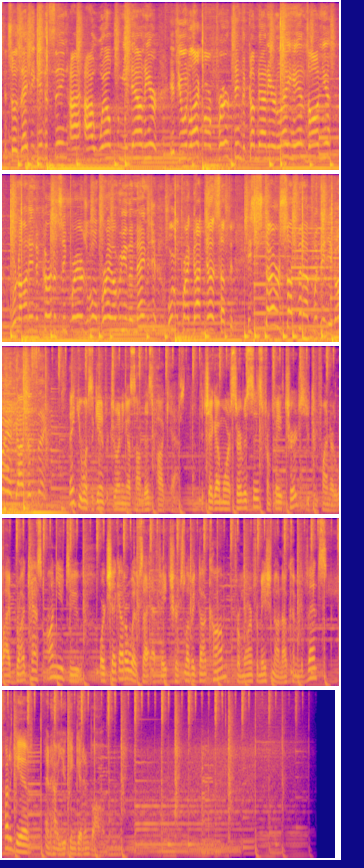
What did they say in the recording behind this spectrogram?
And so as they begin to sing, I, I welcome you down here. If you would like our prayer team to come down here and lay hands on you, we're not into courtesy prayers. We're going to pray over you in the name of Jesus. We're going to pray God does something. He stirs something up within you. Go ahead, guys. Let's sing. Thank you once again for joining us on this podcast. To check out more services from Faith Church, you can find our live broadcast on YouTube or check out our website at faithchurchlubbock.com for more information on upcoming events, how to give, and how you can get involved.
